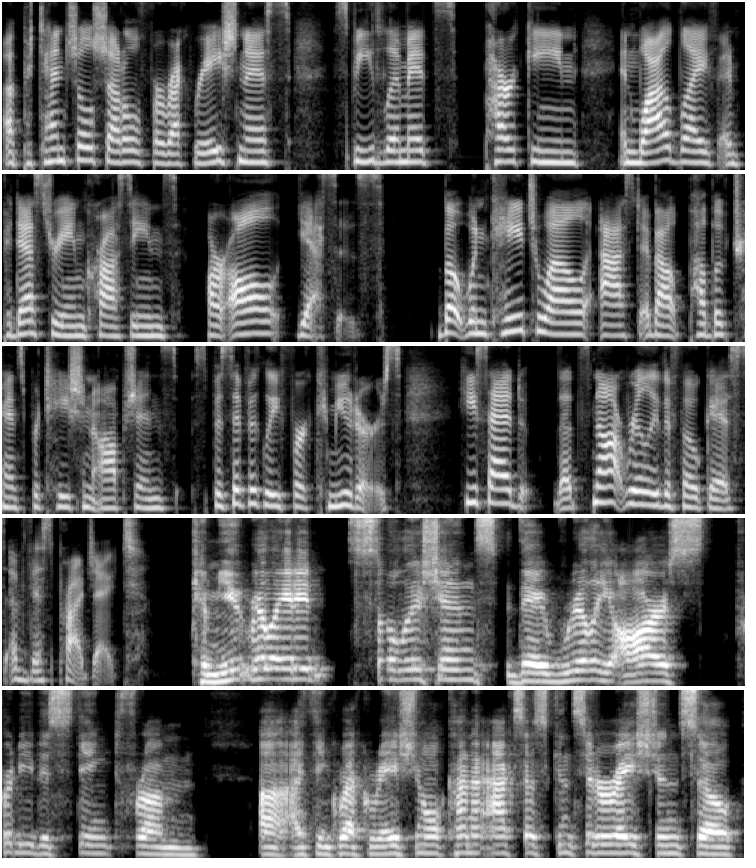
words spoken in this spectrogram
A potential shuttle for recreationists, speed limits, parking, and wildlife and pedestrian crossings are all yeses. But when KHOL asked about public transportation options specifically for commuters, he said that's not really the focus of this project. Commute related solutions, they really are pretty distinct from uh, I think recreational kind of access considerations. So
